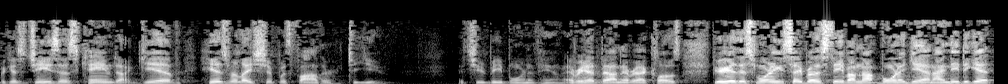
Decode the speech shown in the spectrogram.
Because Jesus came to give His relationship with Father to you. That you'd be born of Him. Every head bowed and every eye closed. If you're here this morning, you say, Brother Steve, I'm not born again. I need to get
